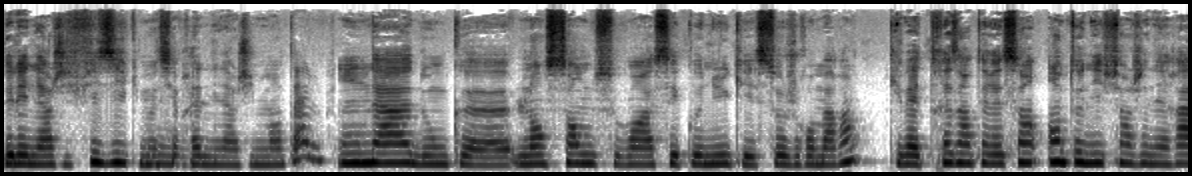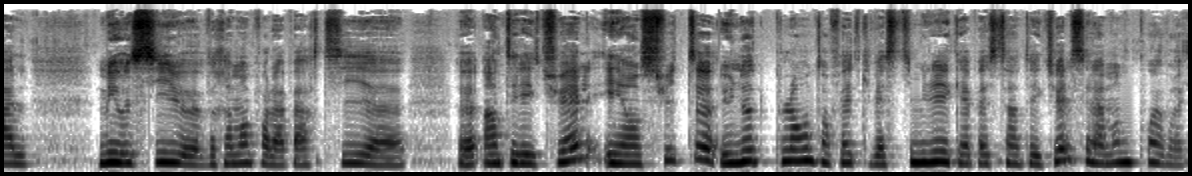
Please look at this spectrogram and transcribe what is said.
de l'énergie physique, mais aussi mm. après de l'énergie mentale. On a donc l'ensemble souvent assez connu qui est sauge romarin, qui va être très intéressant en tonifiant général mais aussi euh, vraiment pour la partie euh, euh, intellectuelle. Et ensuite, une autre plante en fait qui va stimuler les capacités intellectuelles, c'est l'amande poivrée.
